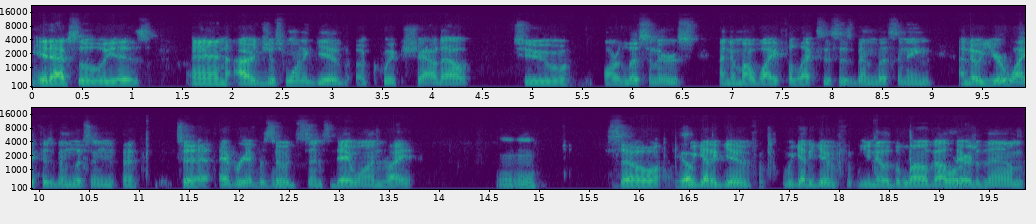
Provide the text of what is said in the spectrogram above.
it absolutely is. And I Mhm. just want to give a quick shout out to our listeners. I know my wife Alexis has been listening. I know your wife has been listening uh, to every Mhm. episode since day one, right? Mm-hmm. So Yep. we got to give we got to give you know the love out there to them,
